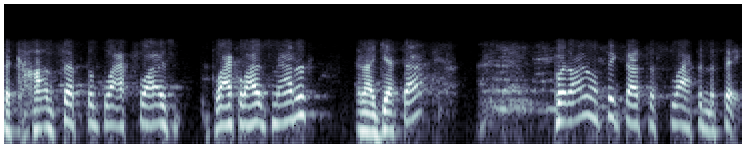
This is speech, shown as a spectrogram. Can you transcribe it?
the concept of Black Lives Black Lives Matter, and I get that. But I don't think that's a slap in the face.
